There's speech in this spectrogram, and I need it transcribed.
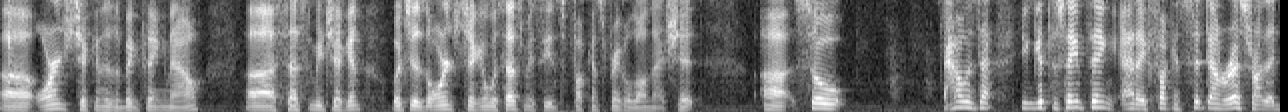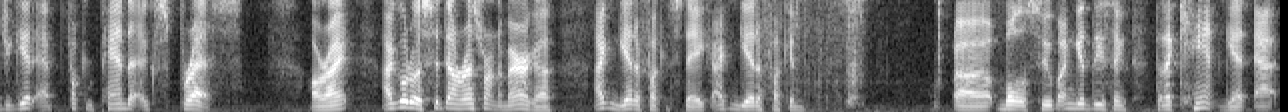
Uh, orange chicken is a big thing now. Uh, sesame chicken, which is orange chicken with sesame seeds fucking sprinkled on that shit. Uh, so how is that? You can get the same thing at a fucking sit down restaurant that you get at fucking Panda Express. All right? I go to a sit down restaurant in America, I can get a fucking steak, I can get a fucking uh, bowl of soup, I can get these things that I can't get at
